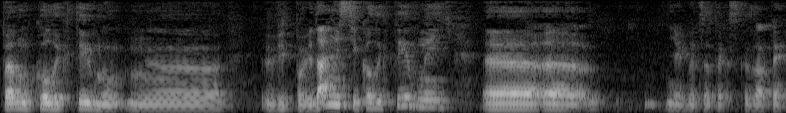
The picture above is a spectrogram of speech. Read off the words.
певну колективну е, відповідальність і колективний, е, е, як би це так сказати.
